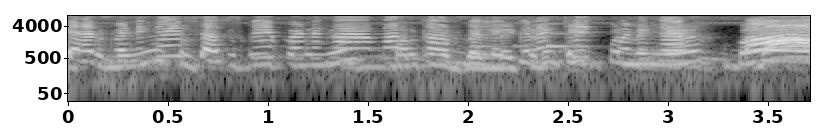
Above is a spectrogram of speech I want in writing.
ஷேர் பண்ணுங்க சப்ஸ்கிரைப் பண்ணுங்க. மறக்காம பெல் ஐக்கனை கிளிக் பண்ணுங்க. பாய்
